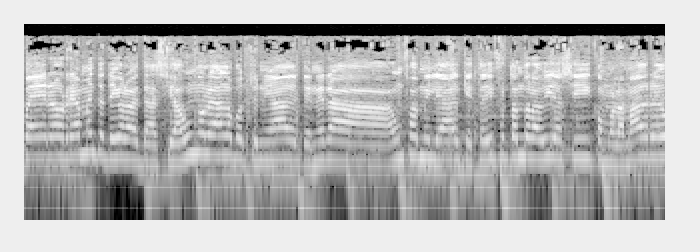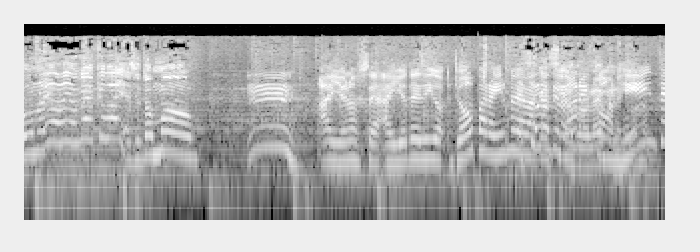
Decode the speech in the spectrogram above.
Pero realmente te digo la verdad, si a uno le dan la oportunidad de tener a un familiar que esté disfrutando la vida así como la madre de uno, yo digo que, que vaya, si todos modos, Mm, ay, yo no sé, ahí yo te digo, yo para irme de Eso no tiene vacaciones problema, con gente,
